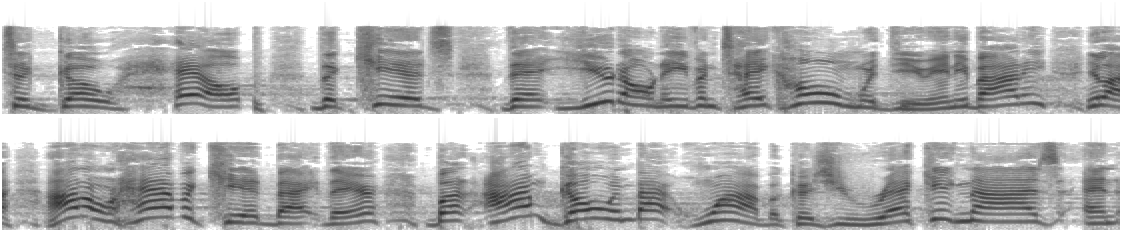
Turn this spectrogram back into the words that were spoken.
to go help the kids that you don't even take home with you? Anybody? You're like, I don't have a kid back there, but I'm going back. Why? Because you recognize an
